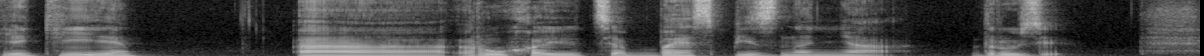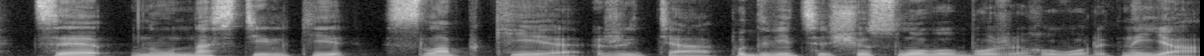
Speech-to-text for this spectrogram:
які а, рухаються без пізнання, друзі, це ну, настільки слабке життя. Подивіться, що Слово Боже говорить. Не я.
